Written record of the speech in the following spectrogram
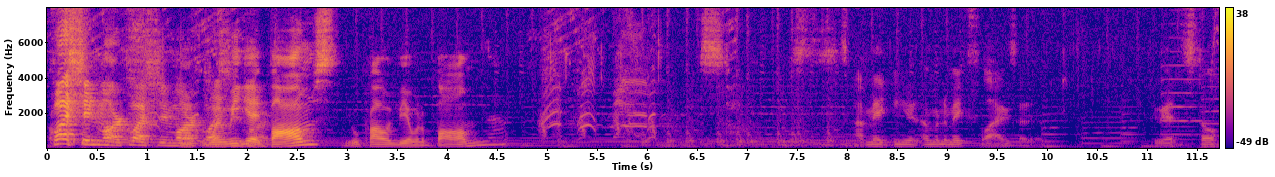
Question mark, question mark, when we question get mark. bombs, you'll probably be able to bomb that. I'm making it. I'm gonna make flags out of it. Do we have to stealth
